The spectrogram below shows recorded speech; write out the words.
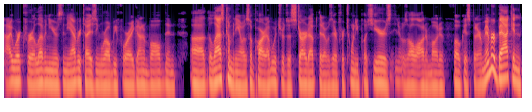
I worked for 11 years in the advertising world before I got involved in uh, the last company I was a part of, which was a startup that I was there for 20 plus years, and it was all automotive focused. But I remember back in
